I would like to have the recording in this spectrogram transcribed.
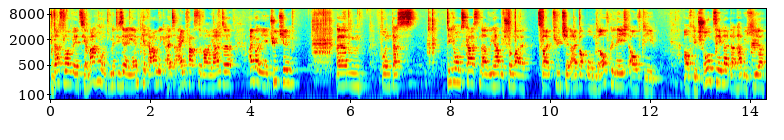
Und das wollen wir jetzt hier machen und mit dieser EM-Keramik als einfachste Variante einfach in die Tütchen ähm, und das Sicherungskasten, also hier habe ich schon mal zwei Tütchen einfach oben drauf gelegt auf, die, auf den Stromzähler. Dann habe ich hier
